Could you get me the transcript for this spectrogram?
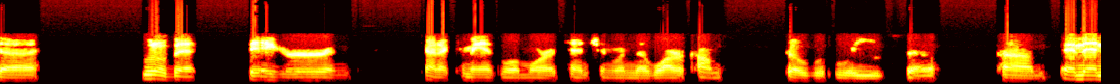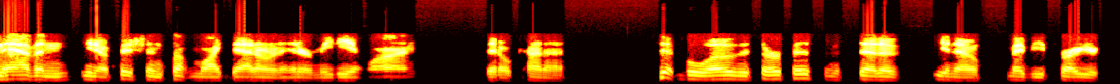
a uh, little bit bigger and kind of commands a little more attention when the water comes filled with leaves. So, um, and then having you know fishing something like that on an intermediate line that'll kind of sit below the surface instead of you know maybe throw your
